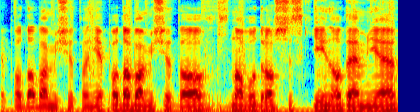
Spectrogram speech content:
Nie podoba mi się to, nie podoba mi się to. Znowu droższy skin ode mnie.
